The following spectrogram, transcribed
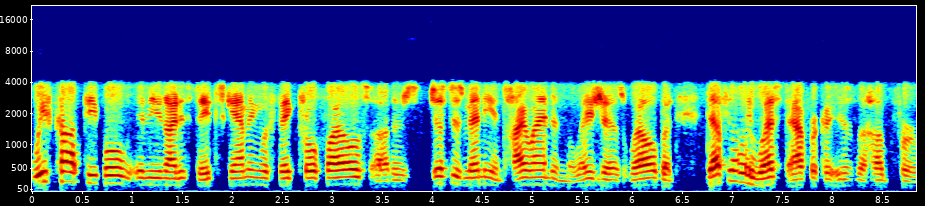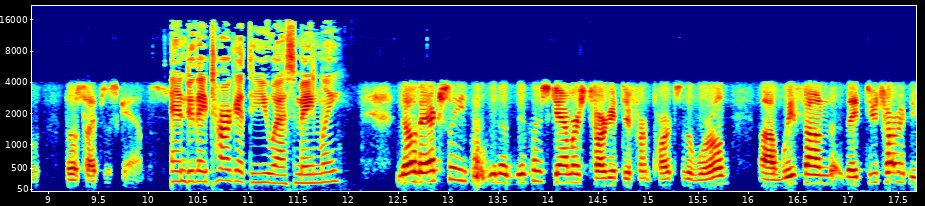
we've caught people in the United States scamming with fake profiles. Uh, there's just as many in Thailand and Malaysia as well, but definitely West Africa is the hub for those types of scams. And do they target the U.S. mainly? No, they actually, you know, different scammers target different parts of the world. Uh, we found they do target the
